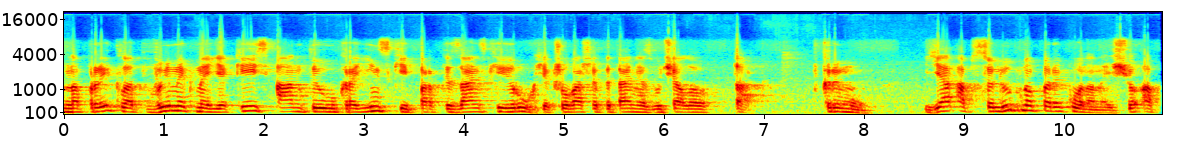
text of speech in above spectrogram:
наприклад, виникне якийсь антиукраїнський партизанський рух, якщо ваше питання звучало так в Криму. Я абсолютно переконаний, що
